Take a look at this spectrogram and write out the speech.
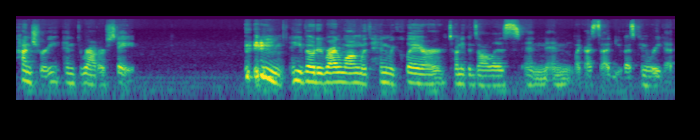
country and throughout our state. he voted right along with Henry Cuellar, Tony Gonzales, and and like I said, you guys can read it.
